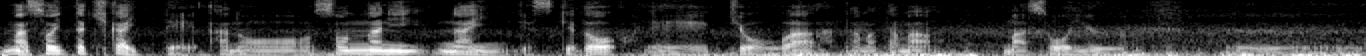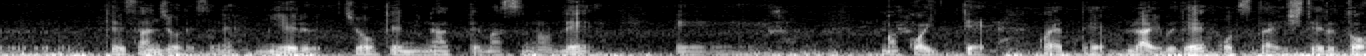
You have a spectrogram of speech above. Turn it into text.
まあそういった機会ってあのそんなにないんですけど、えー、今日はたまたま、まあ、そういう計算上ですね見える条件になってますので、えー、まあ、こう言ってこうやってライブでお伝えしていると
